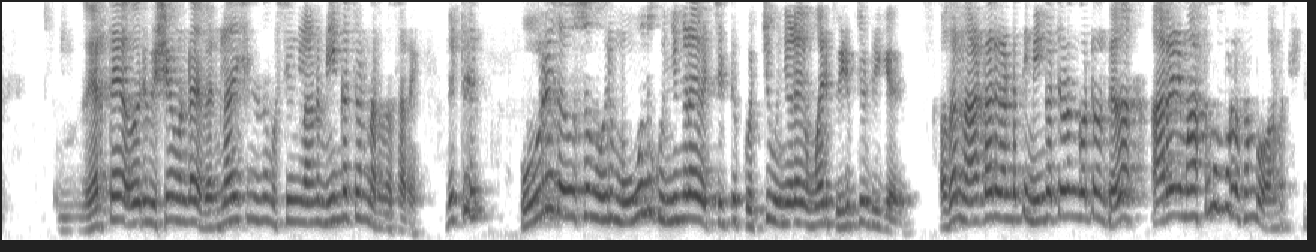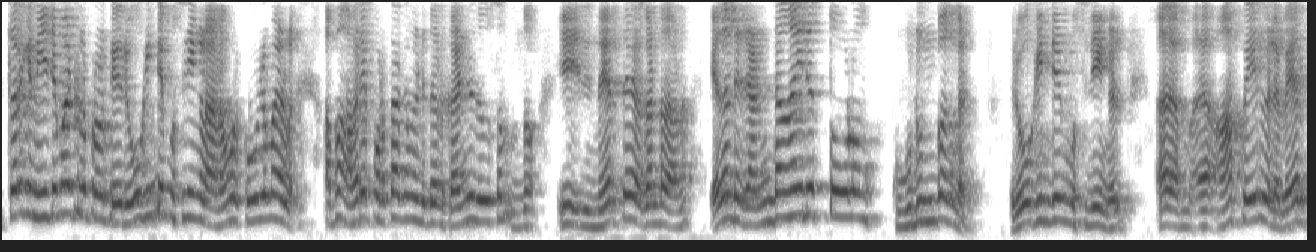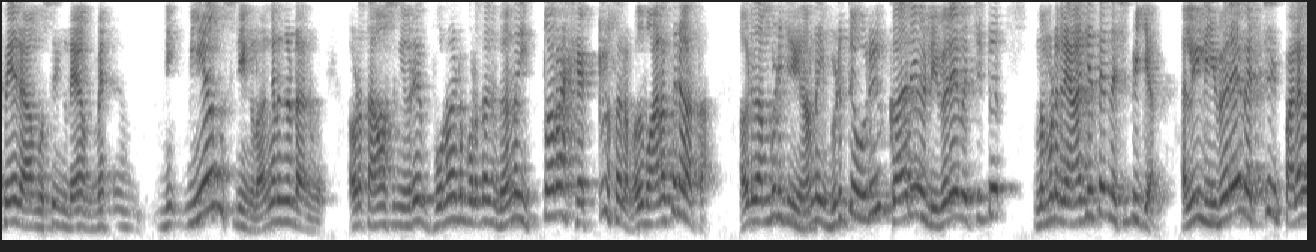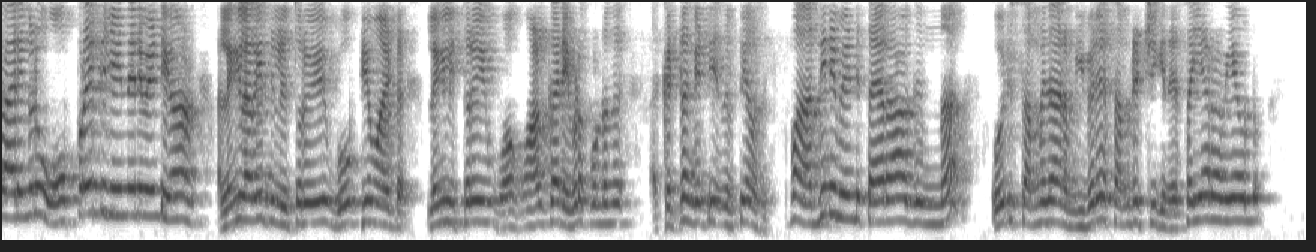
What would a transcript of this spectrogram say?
നേരത്തെ ഒരു വിഷയമുണ്ട് ബംഗ്ലാദേശിൽ നിന്ന് മുസ്ലിങ്ങളാണ് മീൻ കച്ചവടം നടന്നത് സാറേ. എന്നിട്ട് ഒരു ദിവസം ഒരു മൂന്ന് കുഞ്ഞുങ്ങളെ വെച്ചിട്ട് കൊച്ചു കുഞ്ഞുങ്ങളെ ഉമ്മാർ പീഡിപ്പിച്ചുകൊണ്ടിരിക്കുകയായിരുന്നു അവസാനം നാട്ടുകാർ കണ്ടെത്തി മീൻ കച്ചവടം കൊട്ടു നിർത്തി ആറേഴ് മാസം മുമ്പുള്ള സംഭവമാണ്. ഇത്രയ്ക്ക് നീചമായിട്ടുള്ള പ്രവൃത്തി രോഹിന്റെ മുസ്ലിങ്ങളാണ് അവർ ക്രൂരമായുള്ള അപ്പോൾ അവരെ പുറത്താക്കാൻ വേണ്ടിയിട്ടാണ് കഴിഞ്ഞ ദിവസം ഈ നേരത്തെ കണ്ടതാണ് ഏതാണ്ട് രണ്ടായിരത്തോളം കുടുംബങ്ങൾ രോഹിന്റെ മുസ്ലിങ്ങൾ ആ, പേരുമല്ല വേറെ പേര് ആ മുസ്ലിങ്ങളുടെ മിയ മുസ്ലിങ്ങൾ അങ്ങനെ കണ്ടാണ് അവിടെ താമസിക്കുന്നവരെ പൂർണമായിട്ടും പുറത്താക്കി. കാരണം ഇത്ര ഹെക്ടർ സ്ഥലം. അത് വനത്തിനകത്താണ് അവർ തമ്പിടിച്ചിരിക്കുന്നത് കാരണം ഇവിടുത്തെ ഒരു കാര്യമില്ല ഇവരെ വെച്ചിട്ട് നമ്മുടെ രാജ്യത്തെ നശിപ്പിക്കാം. അല്ലെങ്കിൽ ഇവരെ വെച്ച് പല കാര്യങ്ങളും ഓപ്പറേറ്റ് ചെയ്യുന്നതിന് വേണ്ടിയാണ്. അല്ലെങ്കിൽ അറിയത്തില്ല ഇത്രയും ഗോപ്യമായിട്ട് അല്ലെങ്കിൽ ഇത്രയും ആൾക്കാരെ ഇവിടെ കൊണ്ടുവന്ന് കെട്ടം കെട്ടി നിർത്തിയാൽ മതി. അപ്പോൾ അതിനു വേണ്ടി തയ്യാറാകുന്ന ഒരു സംവിധാനം ഇവരെ സംരക്ഷിക്കുന്നത് എസ് ഐ ആർ അറിയാമല്ലോ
